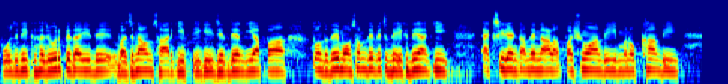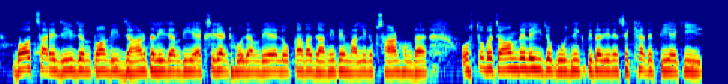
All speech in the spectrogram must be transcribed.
ਪੂਜਨੀਕ ਹਜੂਰ ਪਿਤਾ ਜੀ ਦੇ ਵਚਨਾਂ ਅਨੁਸਾਰ ਕੀਤੀ ਗਈ, ਜਿੱਦਾਂ ਕਿ ਆਪਾਂ ਧੁੰਦ ਦੇ ਮੌਸਮ ਦੇ ਵਿੱਚ ਦੇਖਦੇ ਹਾਂ ਕਿ ਐਕਸੀਡੈਂਟਾਂ ਦੇ ਨਾਲ ਪਸ਼ੂਆਂ ਦੀ, ਮਨੁੱਖਾਂ ਦੀ ਬਹੁਤ ਸਾਰੇ ਜੀਵ ਜੰਤੂਆਂ ਦੀ ਜਾਨ ਚਲੀ ਜਾਂਦੀ ਹੈ, ਐਕਸੀਡੈਂਟ ਹੋ ਜਾਂਦੇ ਹੈ, ਲੋਕਾਂ ਦਾ ਜਾਨੀ ਤੇ ਮਾਲੀ ਨੁਕਸਾਨ ਹੁੰਦਾ ਹੈ। ਉਸ ਤੋਂ ਬਚਾਉਣ ਦੇ ਲਈ ਜੋ ਪੂਜਨੀਕ ਪਿਤਾ ਜੀ ਨੇ ਸਿੱਖਿਆ ਦਿੱਤੀ ਹੈ ਕਿ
